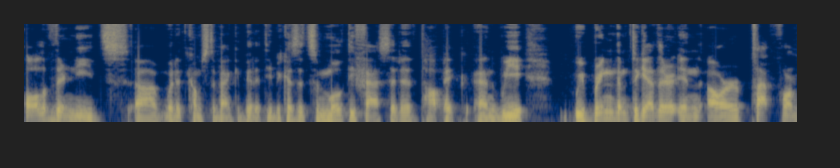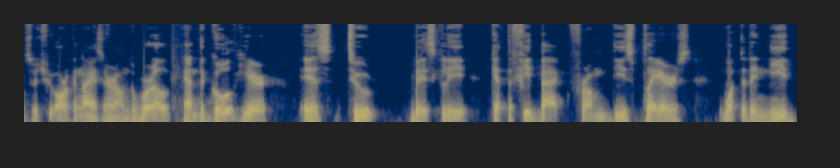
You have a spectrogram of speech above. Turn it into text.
all of their needs uh, when it comes to bankability because it's a multifaceted topic and we we bring them together in our platforms which we organize around the world. And the goal here is to basically get the feedback from these players. What do they need?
